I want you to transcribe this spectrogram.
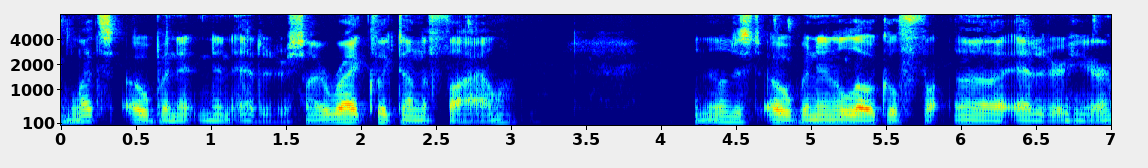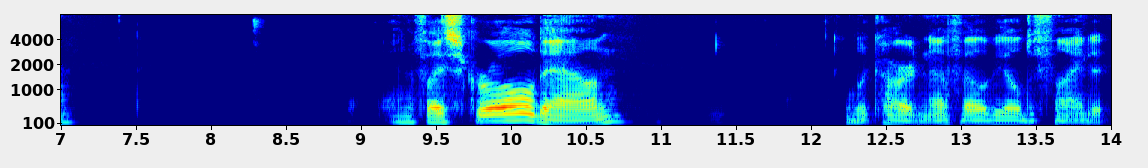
Let's open it in an editor. So I right clicked on the file, and it'll just open in a local uh, editor here. And if I scroll down, look hard enough, I'll be able to find it.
